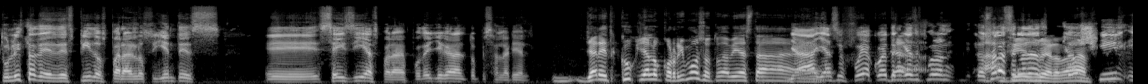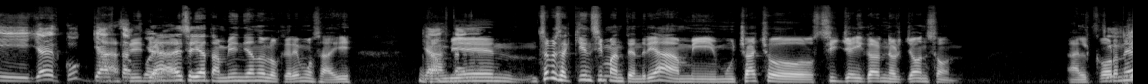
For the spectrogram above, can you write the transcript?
tu lista de despidos para los siguientes eh, seis días para poder llegar al tope salarial. ¿Jared Cook ya lo corrimos o todavía está? Ya, ya se fue, acuérdate ya. que ya se fueron. Los alas cerradas. Josh Hill y Jared Cook ya Ah, están sí, fuera. ya, ese ya también ya no lo queremos ahí. Ya también, ¿sabes a quién sí mantendría? A mi muchacho CJ Garner Johnson. Al corner.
